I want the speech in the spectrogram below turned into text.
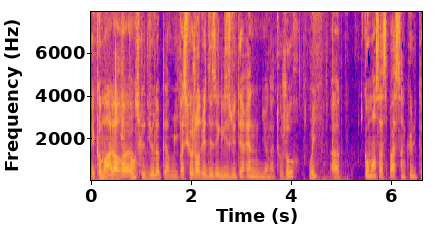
Mais comment alors Je euh, pense que Dieu l'a permis. Parce qu'aujourd'hui, des églises luthériennes, il y en a toujours. Oui. Euh, comment ça se passe un culte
